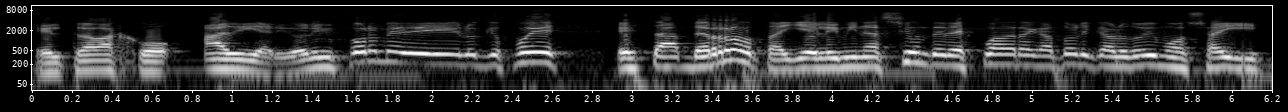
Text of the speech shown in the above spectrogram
el trabajo a diario. El informe de lo que fue esta derrota y eliminación de la escuadra católica lo tuvimos ahí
